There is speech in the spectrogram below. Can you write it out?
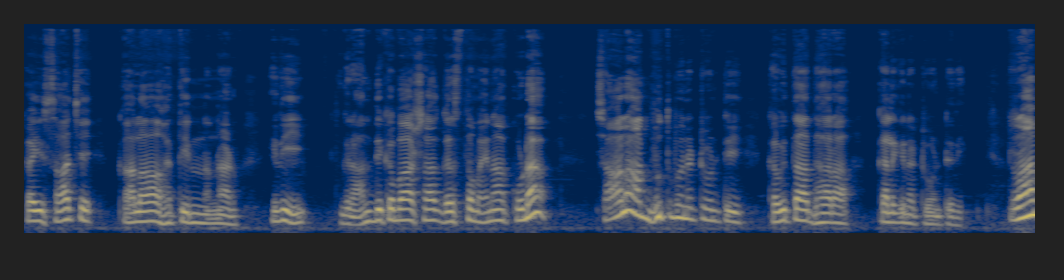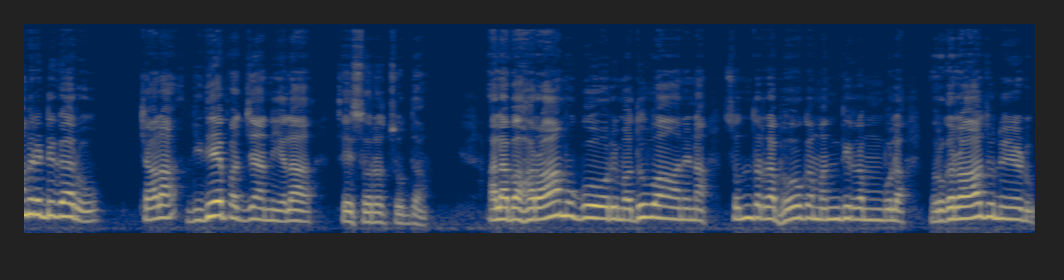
కైసాచే కళాహతిన్ అన్నాడు. ఇది గ్రాంధిక భాష గ్రస్తమైనా కూడా చాలా అద్భుతమైనటువంటి కవితాధార కలిగినటువంటిది. రామిరెడ్డి గారు చాలా ఇదే పద్యాన్ని ఎలా చేశారో చూద్దాం. అలబహరాము గోరి మధువానిన సుందర భోగ మందిరంబుల మృగరాజు నేడు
